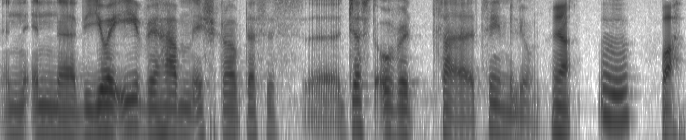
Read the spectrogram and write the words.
in, in uh, die UAE, wir haben, ich glaube, das ist uh, just over 10 Millionen. Ja. Mhm. Boah.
